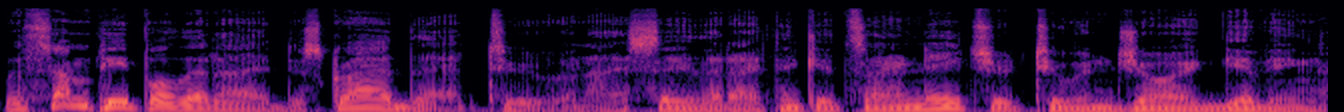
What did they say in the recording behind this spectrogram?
With some people that I describe that to, and I say that I think it's our nature to enjoy giving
